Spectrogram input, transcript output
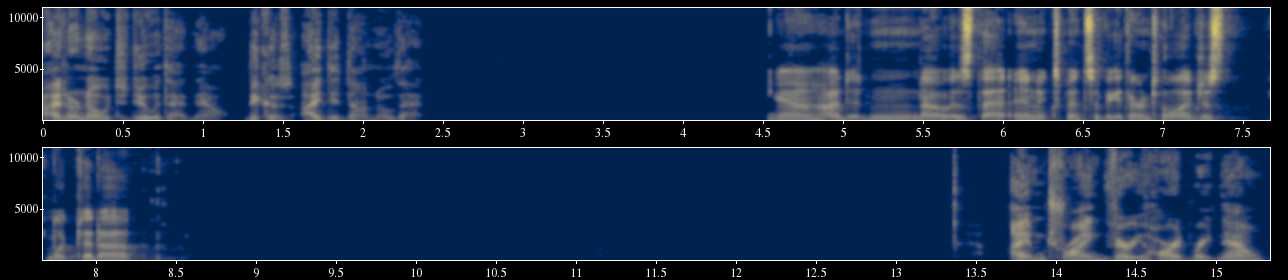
I don't know what to do with that now because I did not know that. Yeah, I didn't know it was that inexpensive either until I just looked it up. I am trying very hard right now.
